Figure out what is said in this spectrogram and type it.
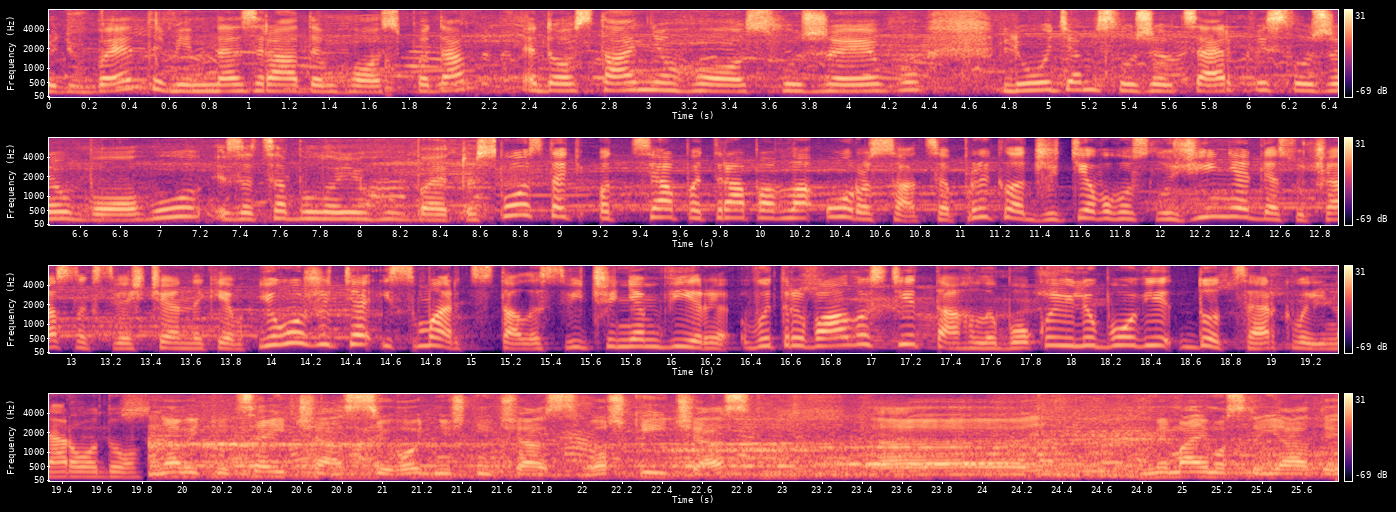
можуть вбити, він не зрадив Господа. До останнього служив людям, служив церкві, служив Богу. І за це було його вбито. Постать отця Петра Павла Ороса це приклад життєвого служіння для сучасних священників. Його життя і смерть стали свідченням віри, витривалості та глибокої любові до церкви і народу. навіть у цей час, сьогоднішній час, важкий час, е, ми маємо стояти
